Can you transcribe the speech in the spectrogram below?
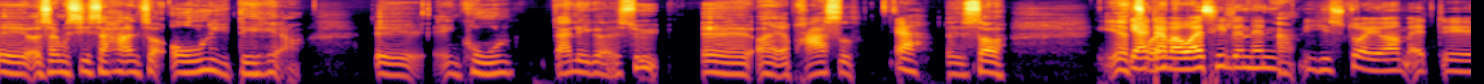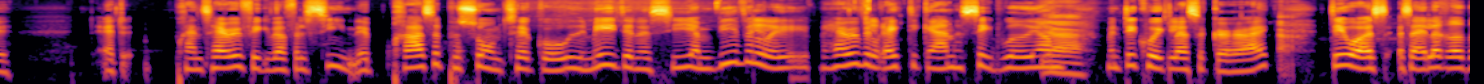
Ja. Øh, og så kan man sige, så har han så oven i det her øh, en kone, der ligger syg øh, og er presset. Ja. Øh, så jeg ja, tror, der var jo også hele den her ja. historie om, at, øh, at prins Harry fik i hvert fald sin øh, presseperson til at gå ud i medierne og sige, at vi vil, øh, Harry vil rigtig gerne have set William, ja. men det kunne ikke lade sig gøre. Ikke? Ja. Det er jo også altså allerede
